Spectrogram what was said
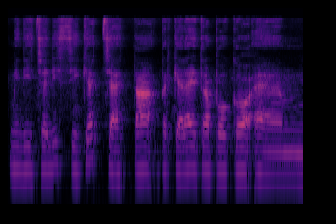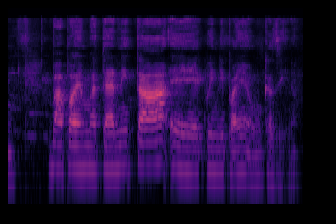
mi dice di sì, che accetta, perché lei tra poco ehm, va poi in maternità e quindi poi è un casino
